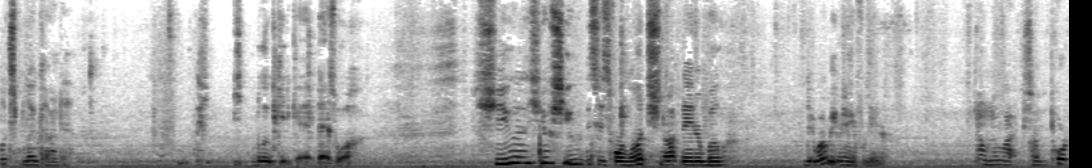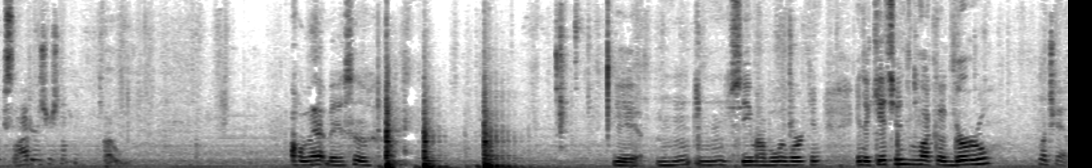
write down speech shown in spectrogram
Looks blue, kinda. Blue kitty cat, that's why. Shoo, shoo, shoo. This is for lunch, not dinner, Bubba. What are we even having for dinner? I don't know, like some pork sliders or something. Oh. All that mess, huh? Yeah. Mm-hmm, mm-hmm. See my boy working in the kitchen like a girl. Watch out.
